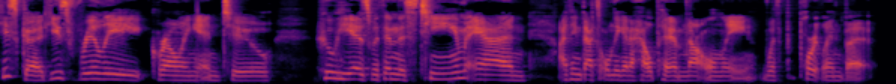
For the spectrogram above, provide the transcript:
he's good. He's really growing into who he is within this team. And I think that's only going to help him not only with Portland, but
